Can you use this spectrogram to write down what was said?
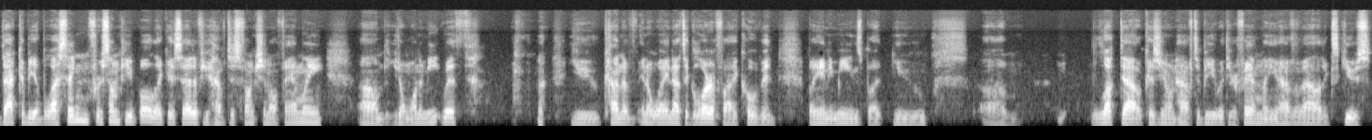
that could be a blessing for some people. Like i said if you have dysfunctional family um, that you don't want to meet with you kind of in a way not to glorify covid by any means but you um, lucked out because you don't have to be with your family you have a valid excuse.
